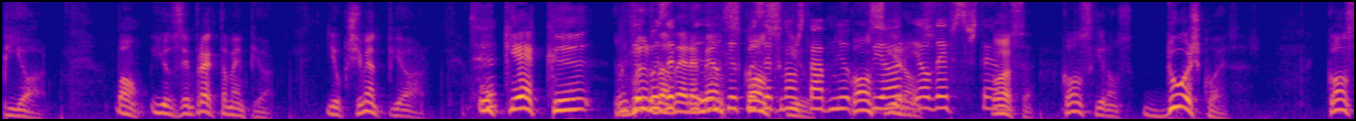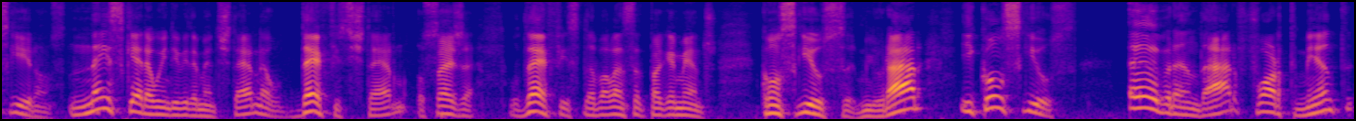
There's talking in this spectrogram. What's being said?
pior. Bom, e o desemprego também pior. E o crescimento pior. O que é que verdadeiramente se conseguiu? Que não está pior é o déficit externo. Ouça, conseguiram-se duas coisas. Conseguiram-se nem sequer é o endividamento externo, é o déficit externo, ou seja, o déficit da balança de pagamentos conseguiu-se melhorar e conseguiu-se abrandar fortemente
